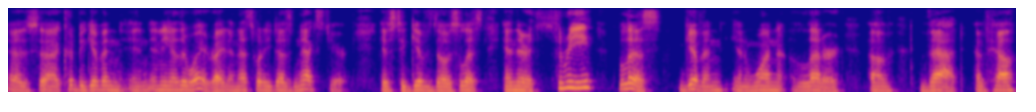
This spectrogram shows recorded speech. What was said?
as uh, could be given in any other way, right? And that's what he does next here, is to give those lists. And there are three lists given in one letter of that, of how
